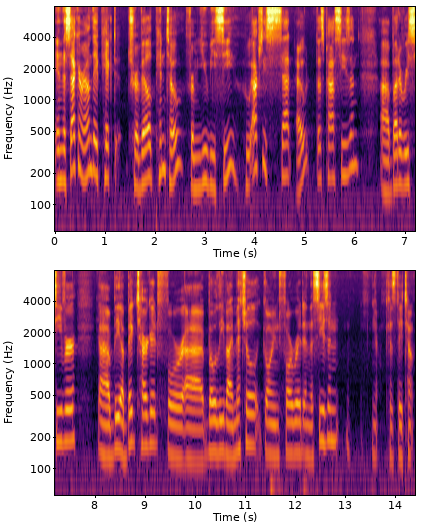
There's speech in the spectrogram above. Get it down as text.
In the second round, they picked Trevelle Pinto from UBC, who actually sat out this past season, uh, but a receiver. Uh, be a big target for uh, Bo Levi Mitchell going forward in the season, you know, because they don't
